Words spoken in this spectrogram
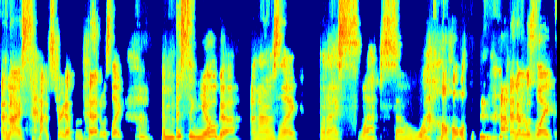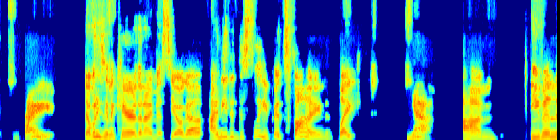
and I sat straight up in bed and was like, I'm missing yoga. And I was like, but I slept so well. and it was like, right. nobody's going to care that I miss yoga. I needed to sleep. It's fine. Like, Yeah. um, even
